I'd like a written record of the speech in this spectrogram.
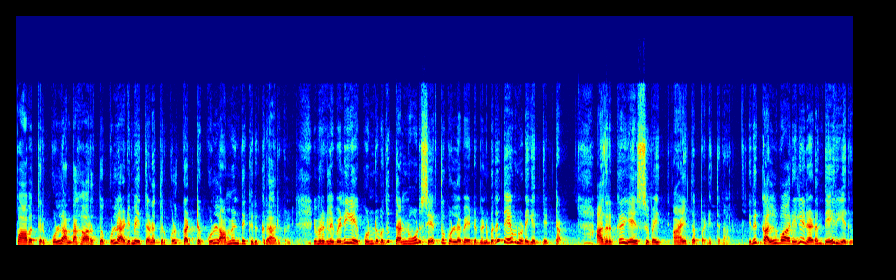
பாவத்திற்குள் அந்தகாரத்துக்குள் அடிமைத்தனத்திற்குள் கட்டுக்குள் அமிழ்ந்து இருக்கிறார்கள் இவர்களை வெளியே கொண்டு வந்து தன்னோடு சேர்த்து கொள்ள வேண்டும் என்பது தேவனுடைய திட்டம். அதற்கு இயேசுவை ஆயத்தப்படுத்தினார். இது கல்வாரிலே நடந்தேறியது.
